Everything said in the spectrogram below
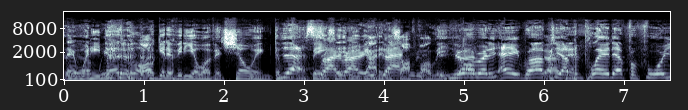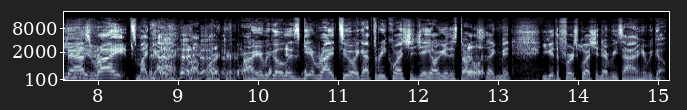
And when he does, we'll all get a video of it showing the Yes, one base right, hit he got exactly. in the softball league. You already. Hey, Rob G, I've been playing that for four years. That's right. It's my guy, Rob Parker. All right, here we go. Let's get right to it. I got three questions. JR, you're the start of the segment. You get the first question every time. Here we go.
